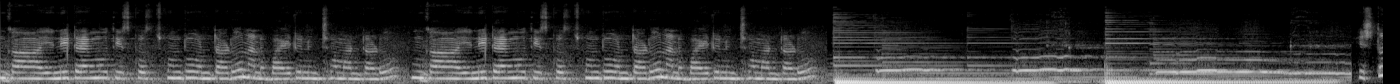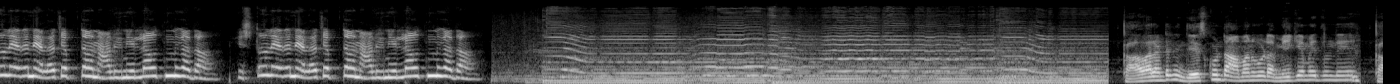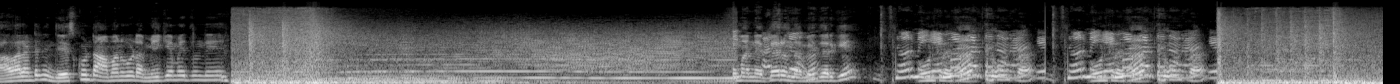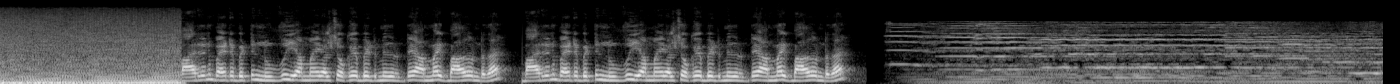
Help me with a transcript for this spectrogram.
ఇంకా any time తీసుకొచ్చుకుంటూ ఉంటాడు నన్ను బయట నుంచోమంటాడు. ఇంకా ఎనీ టైము తీసుకొచ్చుకుంటూ ఉంటాడు నన్ను బయట నుంచోమంటాడు. ఇష్టం లేదని ఎలా చెప్తావు? నాలుగు నెలలు అవుతుంది కదా. ఇష్టం లేదని ఎలా చెప్తావు? నాలుగు నెలలు అవుతుంది కదా. కావాలంటే నేను చేసుకుంటా ఆమెను కూడా మీకేమైతుంది? కావాలంటే నేను చేసుకుంటా ఆమెను కూడా మీకేమైతుంది? ఏమన్నా ఎఫ్ఐఆర్ ఉందా మీ ఇద్దరికి? నోరు మీ ఏం మాట్లాడుతున్నారా? ఏం భార్యను నువ్వు ఈ అమ్మాయి కలిసి ఒకే బెడ్ మీద ఉంటే అమ్మాయికి బాధ ఉండదా? భార్యను బయట పెట్టి నువ్వు ఈ అమ్మాయి కలిసి ఒకే బెడ్ మీద ఉంటే అమ్మాయికి బాధ ఉండదా?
